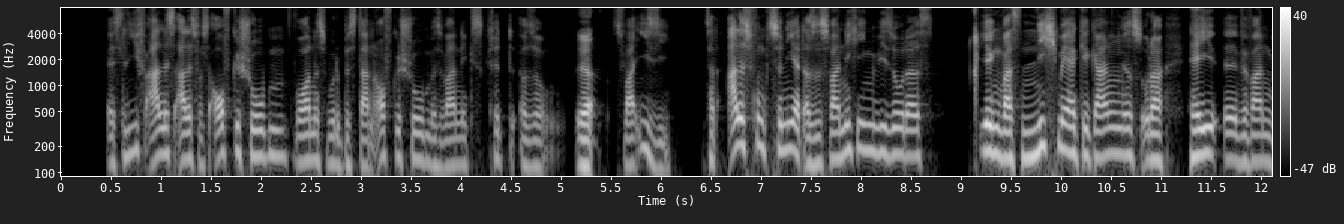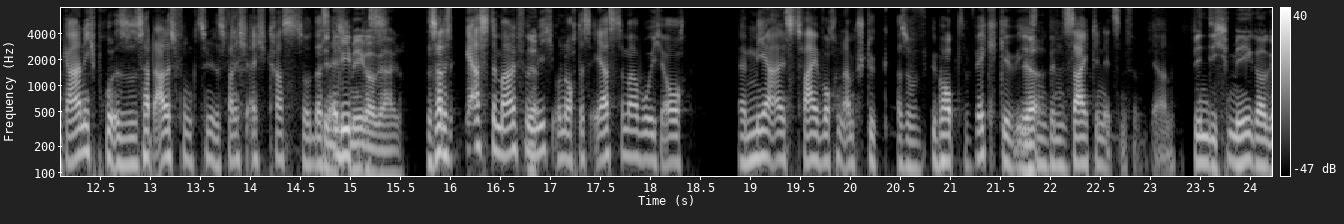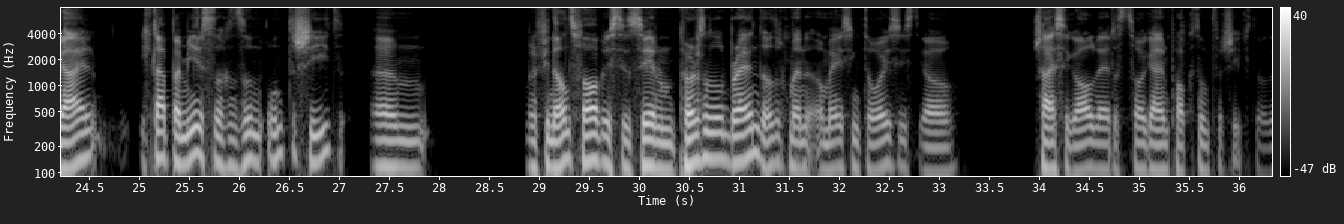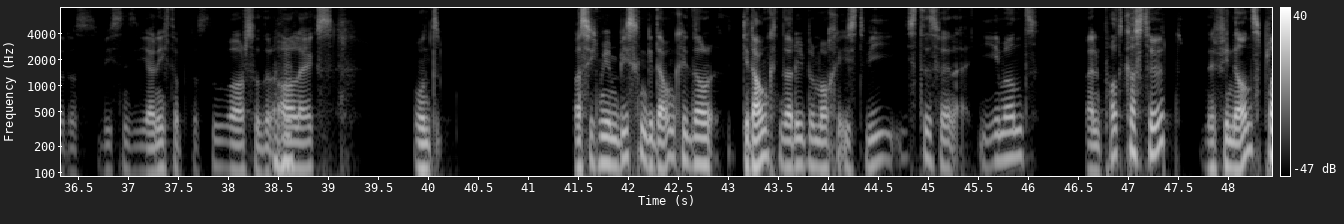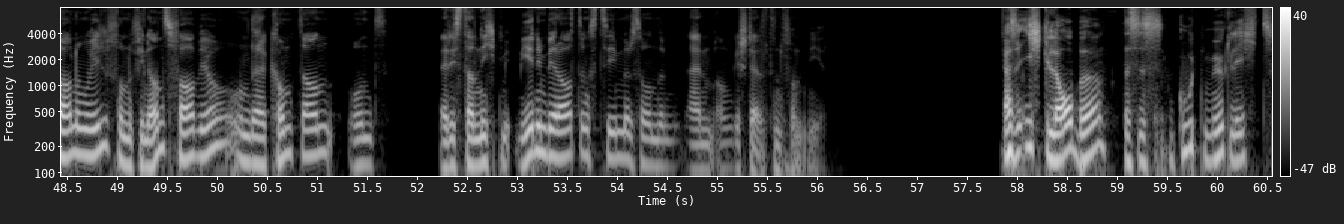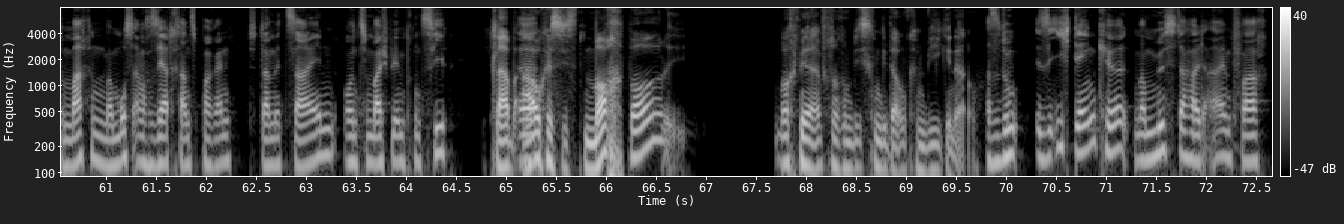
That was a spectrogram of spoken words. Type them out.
Es lief alles, alles, was aufgeschoben worden ist, wurde bis dann aufgeschoben. Es war nichts krit, also Ja. es war easy. Es hat alles funktioniert. Also es war nicht irgendwie so, dass irgendwas nicht mehr gegangen ist oder hey, äh, wir waren gar nicht pro. Also es hat alles funktioniert. Das fand ich echt krass. So das Finde ich Erlebnis. mega geil. Das war das erste Mal für Ja. mich und auch das erste Mal, wo ich auch mehr als zwei Wochen am Stück, also überhaupt weg gewesen Ja. bin seit den letzten fünf Jahren. Finde ich mega geil. Ich glaube, bei mir ist noch so ein Unterschied. Ähm, meine Finanzfarbe ist ja sehr ein Personal Brand, oder? Ich meine, Amazing Toys ist ja scheißegal, wer das Zeug einpackt und verschickt, oder? Das wissen sie ja nicht, ob das du warst oder Mhm. Alex. Und was ich mir ein bisschen Gedanke, da, Gedanken darüber mache, ist, wie ist es, wenn jemand meinen Podcast hört, eine Finanzplanung will von Finanzfabio und er kommt dann und er ist dann nicht mit mir im Beratungszimmer, sondern mit einem Angestellten von mir. Also ich glaube, das ist gut möglich zu machen. Man muss einfach sehr transparent damit sein und zum Beispiel im Prinzip. Ich glaube äh, auch, es ist machbar. Ich mache mir einfach noch ein bisschen Gedanken, wie genau. Also, du, also ich denke, man müsste halt einfach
